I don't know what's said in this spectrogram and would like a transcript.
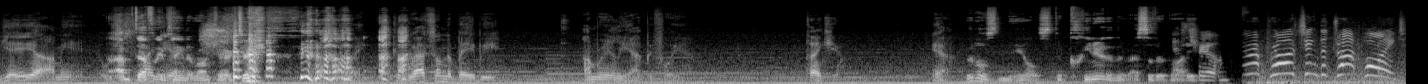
Yeah, yeah, yeah. I mean, it was I'm definitely idea. playing the wrong character. Anyway, congrats on the baby. I'm really happy for you. Thank you. Yeah. Look at those nails. They're cleaner than the rest of their body. That's body. true. We're approaching the drop point.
